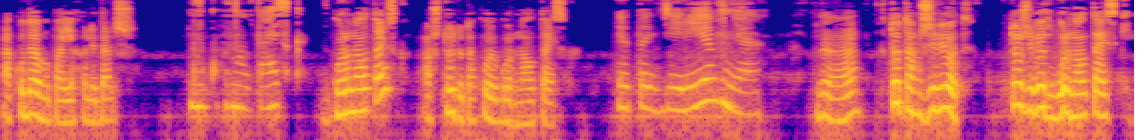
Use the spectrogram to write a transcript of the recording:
А куда вы поехали дальше? В Горно-Алтайск. В Горно-Алтайск? А что это такое Горно-Алтайск? Это деревня. Да. Кто там живет? Кто живет в Горно-Алтайске?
